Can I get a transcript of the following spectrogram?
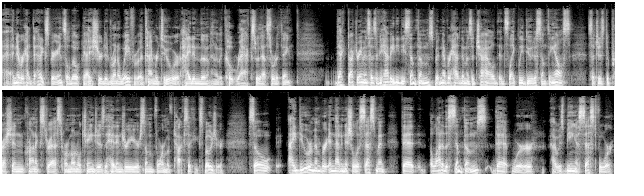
I never had that experience, although I sure did run away for a time or two or hide in the, know, the coat racks or that sort of thing. Dr. Amen says if you have ADD symptoms but never had them as a child, it's likely due to something else, such as depression, chronic stress, hormonal changes, a head injury, or some form of toxic exposure. So I do remember in that initial assessment that a lot of the symptoms that were I was being assessed for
